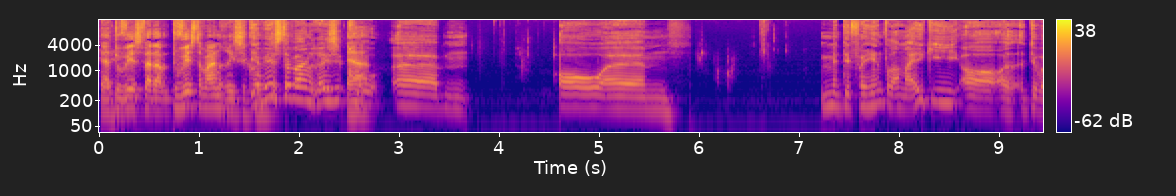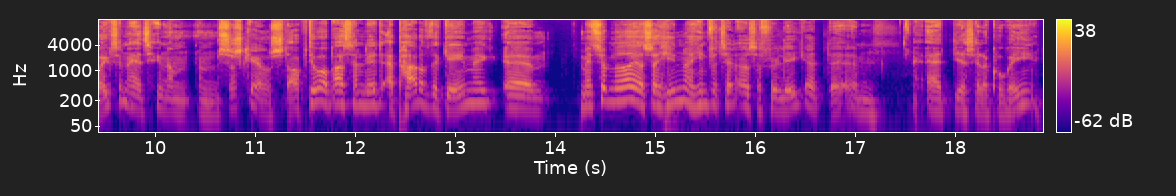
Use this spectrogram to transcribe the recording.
Ja, du vidste, hvad der, du vidste, der var en risiko. Jeg vidste, der var en risiko. Ja. Øhm, og øhm, men det forhindrede mig ikke i, og, og det var ikke sådan, at jeg tænkte, om, om, så skal jeg jo stoppe. Det var bare sådan lidt a part of the game, ikke? Øhm, men så møder jeg så hende, og hende fortæller jo selvfølgelig ikke, at, øhm, at jeg sælger kokain.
